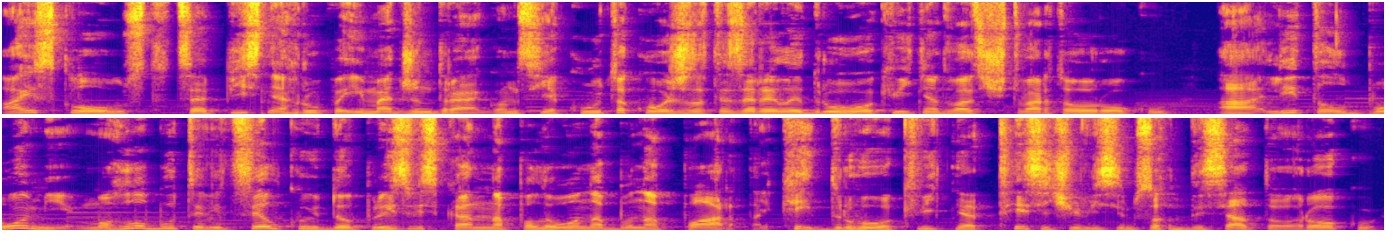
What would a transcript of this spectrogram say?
Eyes Closed це пісня групи Imagine Dragons, яку також затезерили 2 квітня 24-го року. А Літл Бомі могло бути відсилкою до прізвиська Наполеона Бонапарта, який 2 квітня 1810 року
